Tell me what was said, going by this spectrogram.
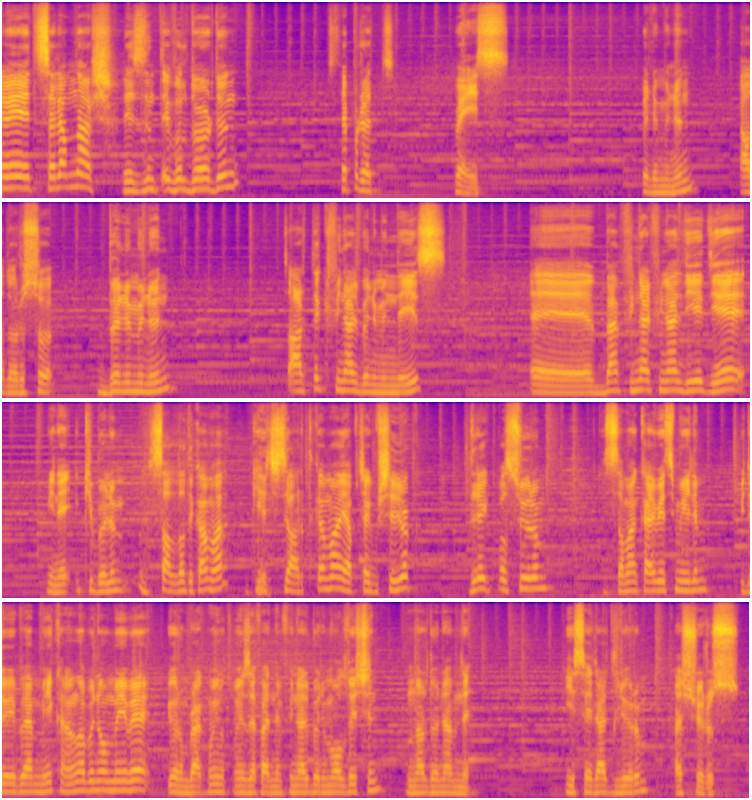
Evet selamlar. Resident Evil 4'ün Separate Ways bölümünün daha doğrusu bölümünün artık final bölümündeyiz. Ee, ben final final diye diye yine iki bölüm salladık ama geçti artık ama yapacak bir şey yok. Direkt basıyorum. Hiç zaman kaybetmeyelim. Videoyu beğenmeyi, kanala abone olmayı ve yorum bırakmayı unutmayınız efendim. Final bölümü olduğu için bunlar da önemli. İyi seyirler diliyorum. Başlıyoruz.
